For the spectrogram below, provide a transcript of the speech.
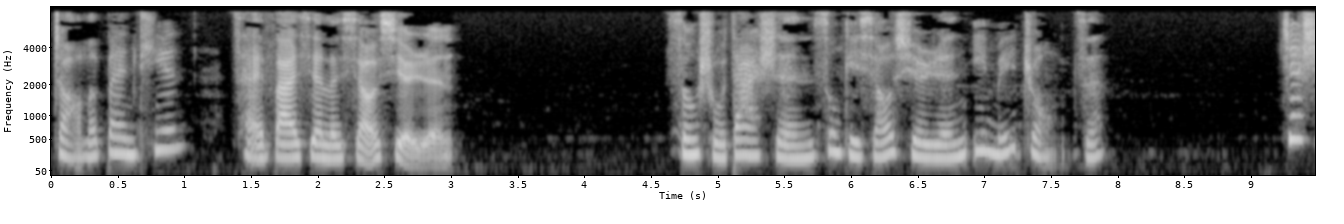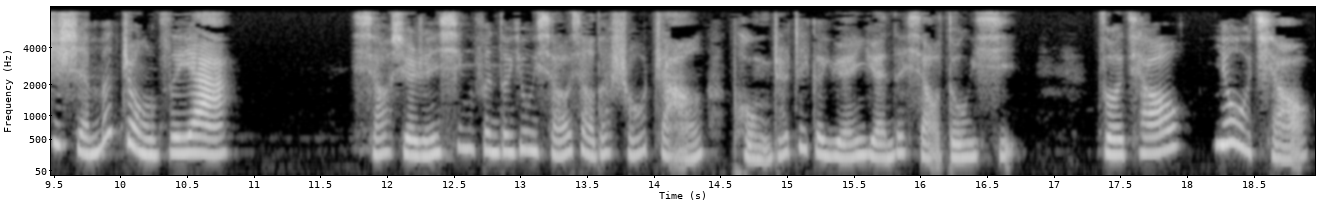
找了半天，才发现了小雪人。松鼠大婶送给小雪人一枚种子。这是什么种子呀？小雪人兴奋地用小小的手掌捧着这个圆圆的小东西，左瞧右瞧。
